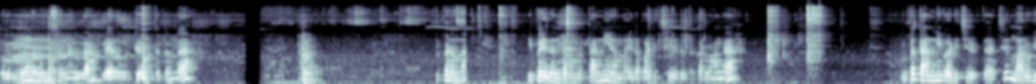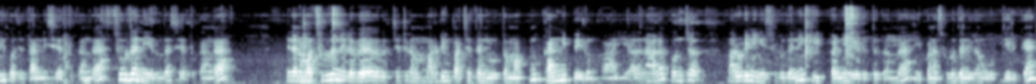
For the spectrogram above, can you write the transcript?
ஒரு மூணு நிமிஷம் நல்லா வேக விட்டு எடுத்துக்கோங்க. இப்போ நம்ம இப்போ இதை நம்ம தண்ணி நம்ம இதை வடித்து எடுத்துக்கிறலாங்க இப்போ தண்ணி வடித்து எடுத்தாச்சு. மறுபடியும் கொஞ்சம் தண்ணி சேர்த்துக்கோங்க. சுடுதண்ணி இருந்தால் சேர்த்துக்கோங்க. இல்லை நம்ம சுடுதண்ணியில் வேக வச்சுட்டு நம்ம மறுபடியும் பச்சை தண்ணி ஊற்றமாக்கும் கண்ணி போயிடும் காய். அதனால் கொஞ்சம் மறுபடியும் நீங்கள் சுடுதண்ணி ஹீட் பண்ணி எடுத்துக்கோங்க. இப்போ நான் சுடுதண்ணி தான் ஊற்றிருக்கேன்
